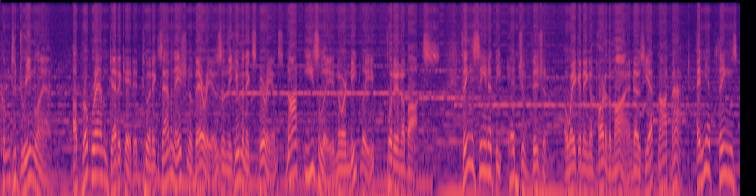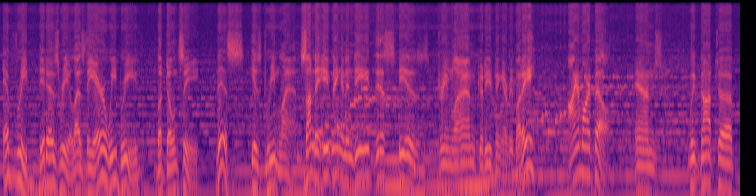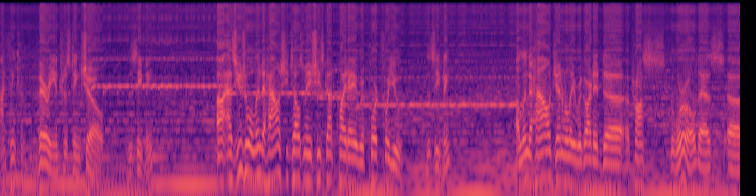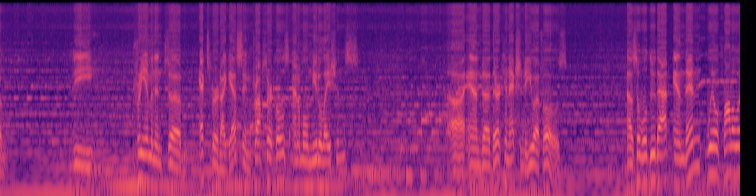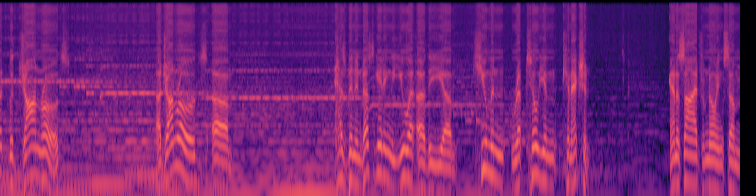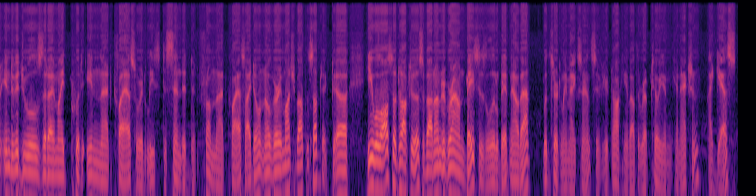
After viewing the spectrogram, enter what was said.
welcome to Dreamland, a program dedicated to an examination of areas in the human experience not easily nor neatly put in a box. Things seen at the edge of vision, awakening a part of the mind as yet not mapped, and yet things every bit as real as the air we breathe but don't see. This is Dreamland. Sunday evening, and indeed, this is Dreamland. Good evening, everybody. I am Art Bell, and we've got, uh, I think, a very interesting show this evening. Uh, as usual, Linda Howe, she tells me she's got quite a report for you this evening. Uh, Linda Howe, generally regarded uh, across the world as uh, the preeminent uh, expert, I guess, in crop circles, animal mutilations, and their connection to UFOs. Uh, so we'll do that, and then we'll follow it with John Rhodes. Uh, John Rhodes um, has been investigating the, U- uh, the um, human-reptilian connection. And aside from knowing some individuals that I might put in that class, or at least descended from that class, I don't know very much about the subject. Uh, he will also talk to us about underground bases a little bit. Now, that would certainly make sense if you're talking about the reptilian connection, I guess.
